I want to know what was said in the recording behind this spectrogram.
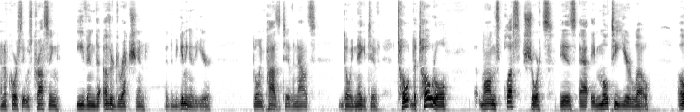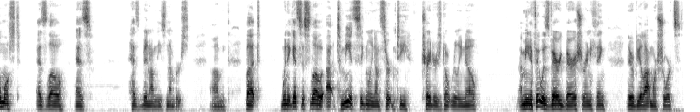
And of course, it was crossing even the other direction at the beginning of the year, going positive, and now it's going negative. To- the total longs plus shorts is at a multi-year low, almost as low as has been on these numbers. Um, but when it gets this low, uh, to me, it's signaling uncertainty. Traders don't really know. I mean, if it was very bearish or anything, there would be a lot more shorts,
